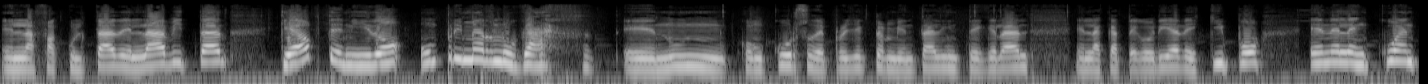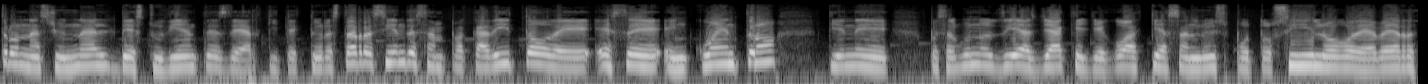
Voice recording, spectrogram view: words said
en la Facultad del Hábitat, que ha obtenido un primer lugar en un concurso de proyecto ambiental integral en la categoría de equipo en el Encuentro Nacional de Estudiantes de Arquitectura. Está recién desampacadito de ese encuentro. Tiene pues algunos días ya que llegó aquí a San Luis Potosí luego de haber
